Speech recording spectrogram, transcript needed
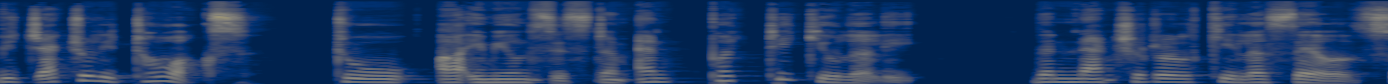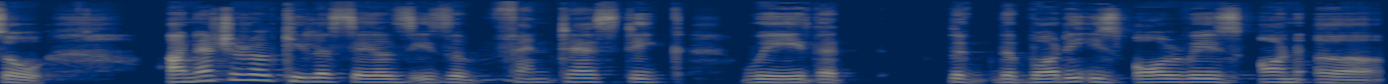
which actually talks to our immune system and particularly the natural killer cells. So our natural killer cells is a fantastic way that the, the body is always on a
